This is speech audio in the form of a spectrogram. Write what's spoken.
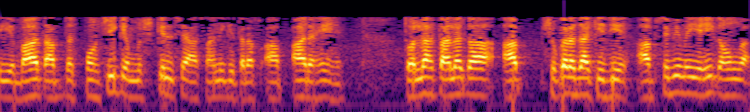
یہ بات آپ تک پہنچی کہ مشکل سے آسانی کی طرف آپ آ رہے ہیں۔ تو اللہ تعالیٰ کا آپ شکر ادا کیجیے۔ آپ سے بھی میں یہی کہوں گا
